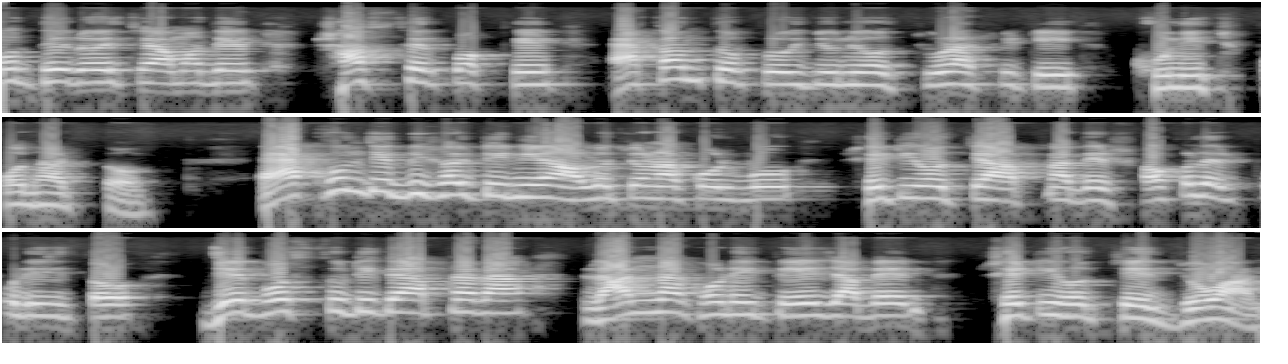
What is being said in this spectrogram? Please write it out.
মধ্যে রয়েছে আমাদের স্বাস্থ্যের পক্ষে একান্ত প্রয়োজনীয় চুরাশিটি খনিজ পদার্থ। এখন যে বিষয়টি নিয়ে আলোচনা করব, সেটি হচ্ছে আপনাদের সকলের পরিচিত যে বস্তুটিকে আপনারা রান্নাঘরে পেয়ে যাবেন, সেটি হচ্ছে জোয়ান।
